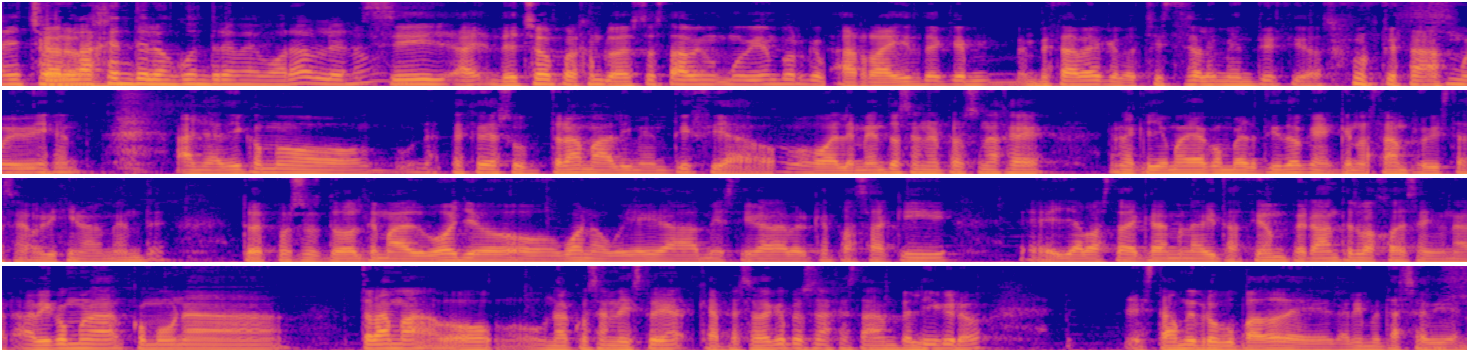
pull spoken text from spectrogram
hecho que la gente lo encuentre memorable, ¿no? Sí, de hecho, por ejemplo, esto estaba muy bien porque a raíz de que empecé a ver que los chistes alimenticios funcionaban muy bien, añadí como una especie de subtrama alimenticia o, elementos en el personaje en el que yo me había convertido que, no estaban previstas originalmente. Entonces, pues es todo el tema del bollo, o bueno, voy a a investigar a ver qué pasa aquí, eh, ya basta de quedarme en la habitación, pero antes bajo a desayunar. Había como una, como una trama o una cosa en la historia que a pesar de que el personaje estaba en peligro, estaba muy preocupado de, alimentarse bien.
